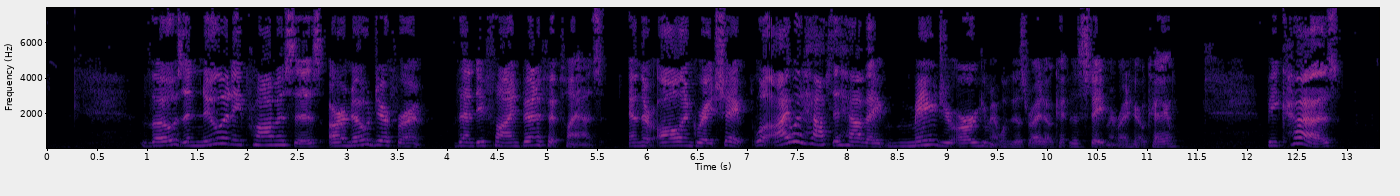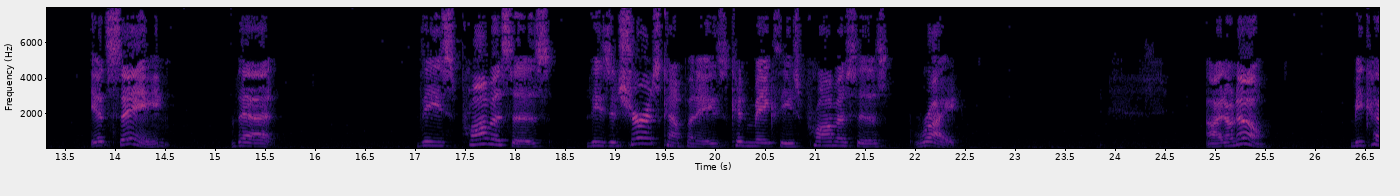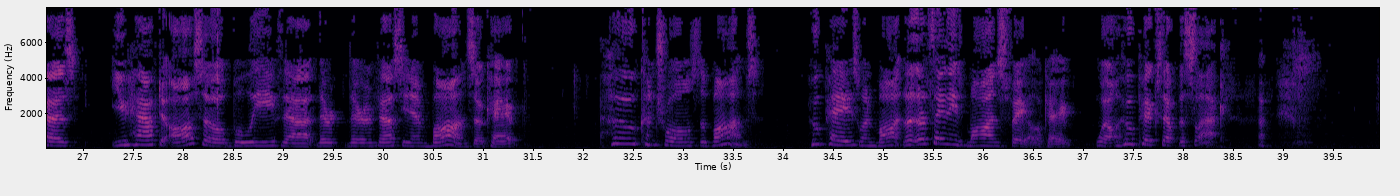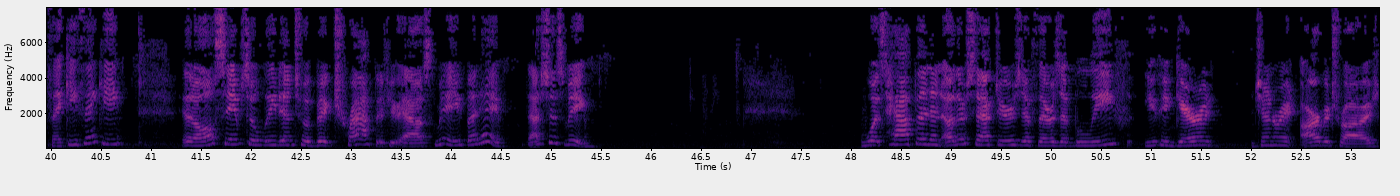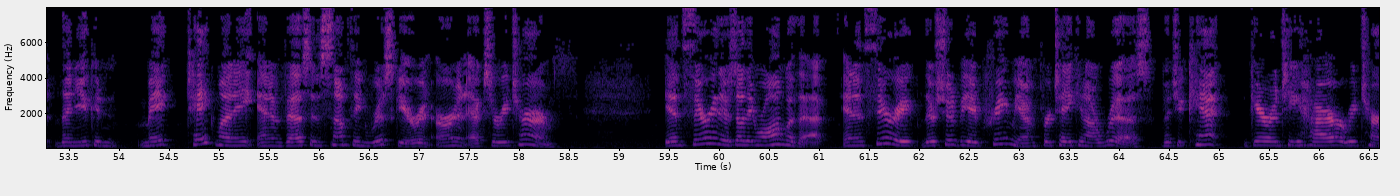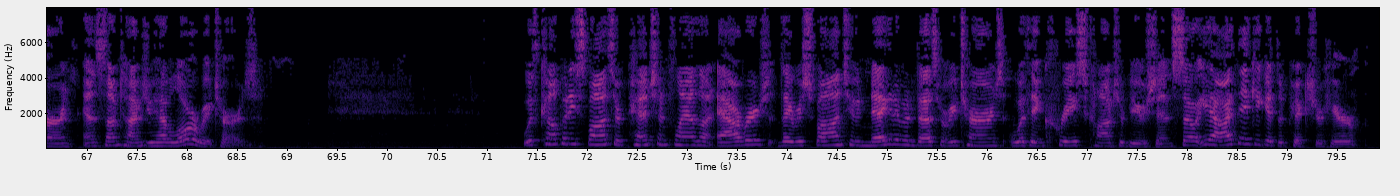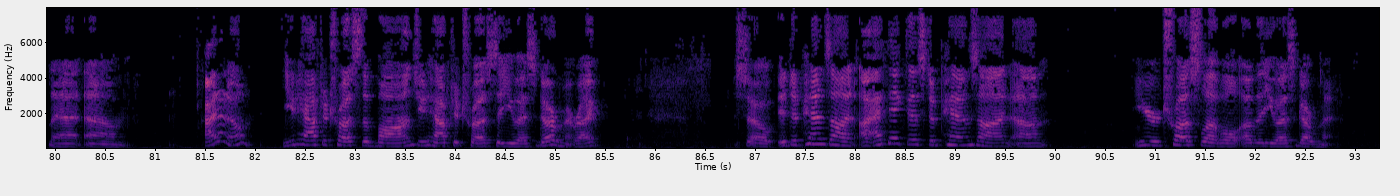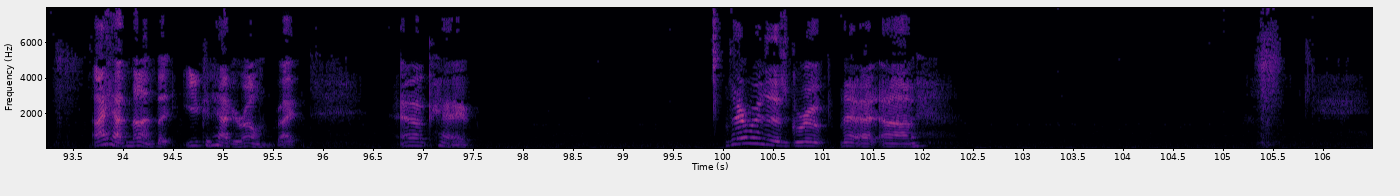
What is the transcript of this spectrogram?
Those annuity promises are no different than defined benefit plans, and they're all in great shape. Well, I would have to have a major argument with this, right? Okay, this statement right here, okay? Because it's saying that these promises, these insurance companies can make these promises right. I don't know. Because you have to also believe that they're they're investing in bonds, okay? Who controls the bonds? Who pays when bond let's say these bonds fail, okay? Well, who picks up the slack? thinky thinky. It all seems to lead into a big trap if you ask me, but hey, that's just me what's happened in other sectors, if there's a belief you can guarantee, generate arbitrage, then you can make take money and invest in something riskier and earn an extra return. In theory, there's nothing wrong with that. And in theory, there should be a premium for taking on risk, but you can't guarantee higher returns, and sometimes you have lower returns. With company sponsored pension plans on average, they respond to negative investment returns with increased contributions. So, yeah, I think you get the picture here that, um, I don't know, you'd have to trust the bonds, you'd have to trust the U.S. government, right? So, it depends on, I think this depends on um, your trust level of the U.S. government. I have none, but you can have your own, right? Okay there was this group that um,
